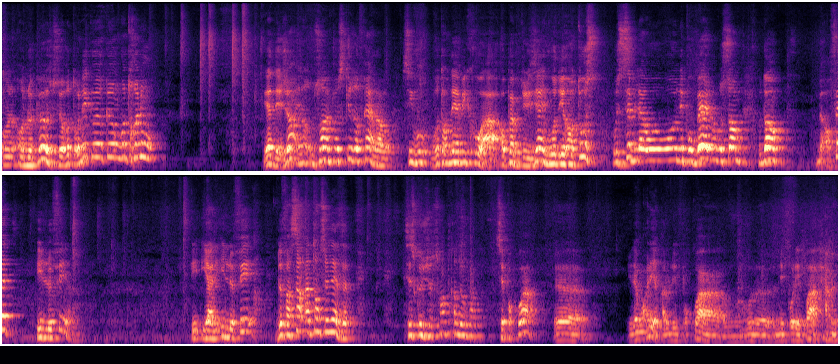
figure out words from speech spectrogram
on, ne peut se retourner que, contre nous. Il y a des gens, ils sont un peu schizophrènes. Alors, si vous, vous tendez un micro au peuple tunisien, ils vous diront tous, vous savez là où les poubelles, où nous sommes. Donc, mais en fait, il le fait. Hein. Il, il, le fait de façon intentionnelle. C'est ce que je suis en train de voir. C'est pourquoi, euh, il a pourquoi vous n'épaulez pas Hamid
